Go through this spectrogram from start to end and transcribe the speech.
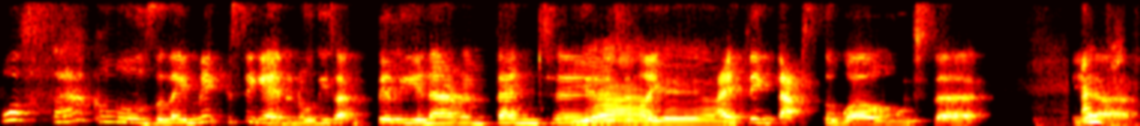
what circles are they mixing in and all these like billionaire inventors yeah, and like yeah, yeah. I think that's the world that yeah.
